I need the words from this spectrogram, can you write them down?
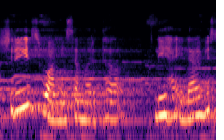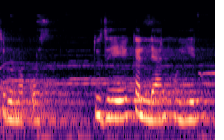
श्री स्वामी समर्थ लिहायला विसरू नकोस. तुझे कल्याण होईल.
